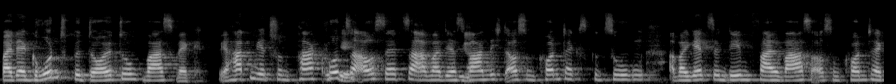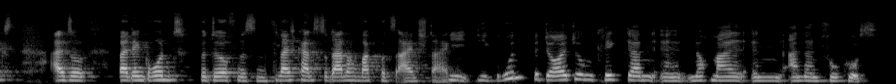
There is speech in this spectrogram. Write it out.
bei der Grundbedeutung war es weg. Wir hatten jetzt schon ein paar kurze okay. Aussätze, aber das ja. war nicht aus dem Kontext gezogen. Aber jetzt in dem Fall war es aus dem Kontext, also bei den Grundbedürfnissen. Vielleicht kannst du da nochmal kurz einsteigen. Die, die Grundbedeutung kriegt dann äh, nochmal einen anderen Fokus.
